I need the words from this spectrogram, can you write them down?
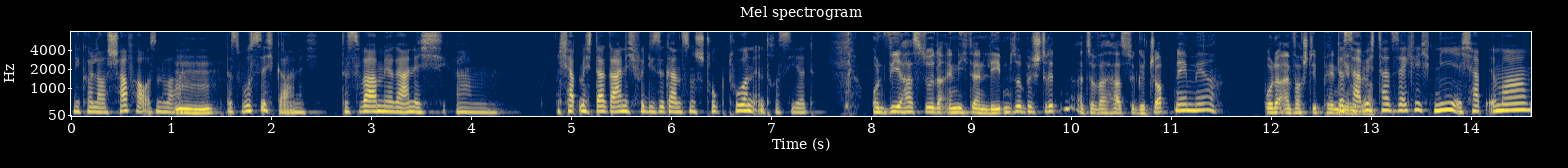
Nikolaus Schaffhausen war. Mhm. Das wusste ich gar nicht. Das war mir gar nicht, ähm, ich habe mich da gar nicht für diese ganzen Strukturen interessiert. Und wie hast du da eigentlich dein Leben so bestritten? Also was hast du gejobbt nebenher? Oder einfach Stipendien? Das habe ich tatsächlich nie. Ich habe immer,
